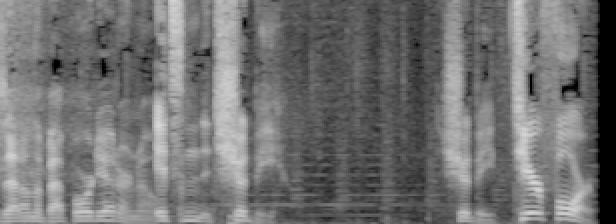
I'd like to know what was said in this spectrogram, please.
Is that on the bet board yet or no? It's it should be. Should be. Tier 4.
